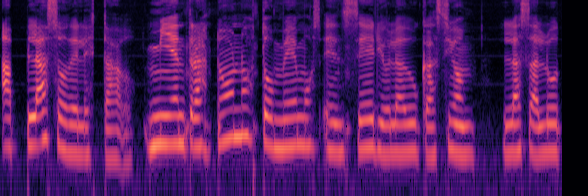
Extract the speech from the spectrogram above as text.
aplazo del Estado. Mientras no nos tomemos en serio la educación, la salud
